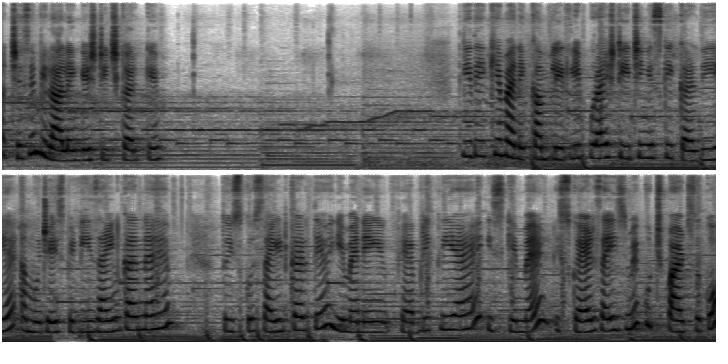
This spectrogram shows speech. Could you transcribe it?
अच्छे से मिला लेंगे स्टिच करके। तो ये देखिए, मैंने कम्प्लीटली पूरा स्टिचिंग इसकी कर दी है। अब मुझे इस पर डिज़ाइन करना है। तो इसको साइड करते हैं। ये मैंने फैब्रिक लिया है। इसके मैं स्क्वायर साइज़ में कुछ पार्ट्स को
